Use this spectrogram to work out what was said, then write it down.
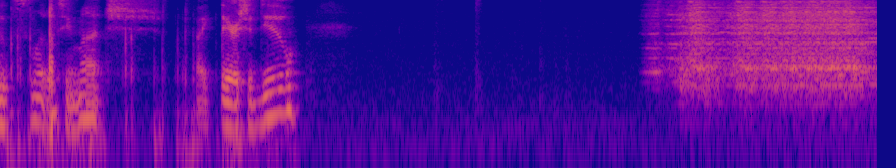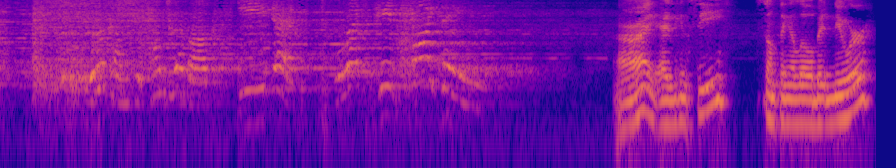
Oops, a little too much. Right there should do. Welcome to Pandora Box EX. Let's keep fighting! Alright, as you can see, something a little bit newer.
